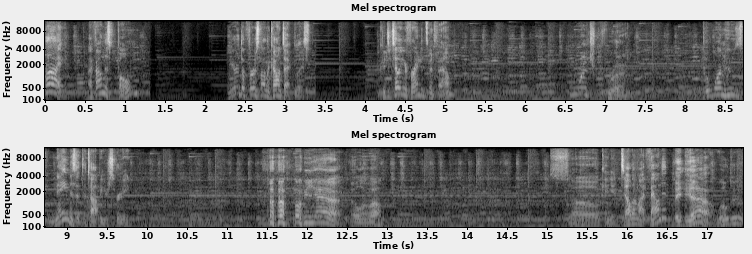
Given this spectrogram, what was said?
Hi, I found this phone. You're the first on the contact list. Could you tell your friend it's been found? Which friend? The one whose name is at the top of your screen. oh yeah, lol. So, can you tell them I found it? Uh, yeah, will do.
